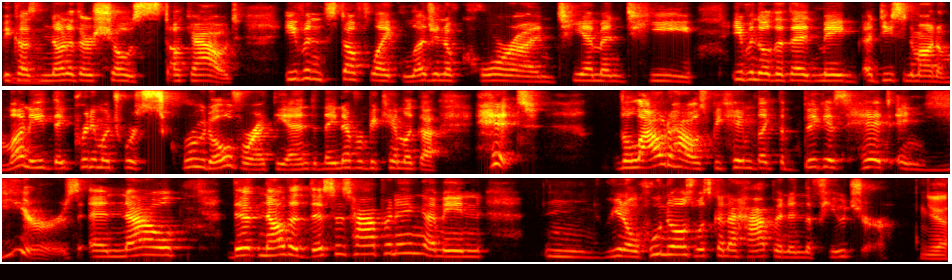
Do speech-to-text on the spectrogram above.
because mm-hmm. none of their shows stuck out. Even stuff like Legend of Korra and TMNT, even though that they made a decent amount of money, they pretty much were screwed over at the end and they never became like a hit. The loud house became like the biggest hit in years and now that now that this is happening i mean mm, you know who knows what's going to happen in the future Yeah,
